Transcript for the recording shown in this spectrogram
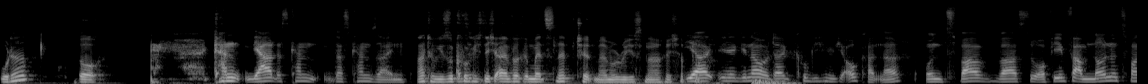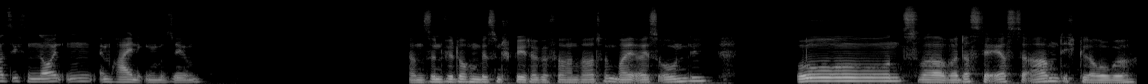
Oder? Doch. Kann, ja, das kann, das kann sein. Warte, wieso gucke Also- ich nicht einfach immer Snapchat Memories nach? Ich Ja, ja, genau, da gucke ich mich auch gerade nach. Und zwar warst du auf jeden Fall am 29.09. im Heineken-Museum. Dann sind wir doch ein bisschen später gefahren. Warte, My Eyes Only. Und zwar war das der erste Abend, ich glaube.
